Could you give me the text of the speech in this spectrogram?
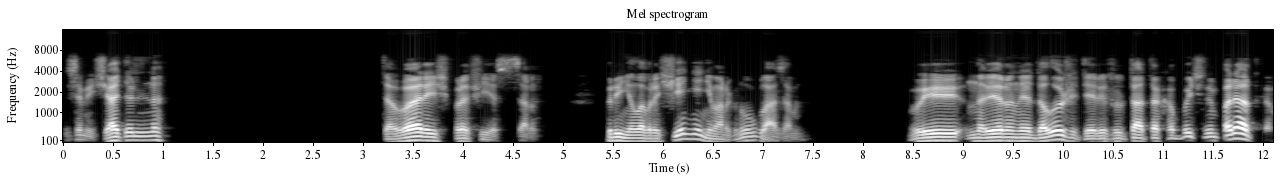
Замечательно. Товарищ профессор, принял обращение, не моргнув глазом. Вы, наверное, доложите о результатах обычным порядком,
